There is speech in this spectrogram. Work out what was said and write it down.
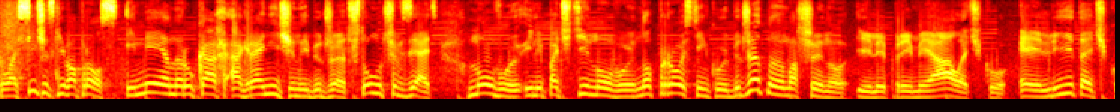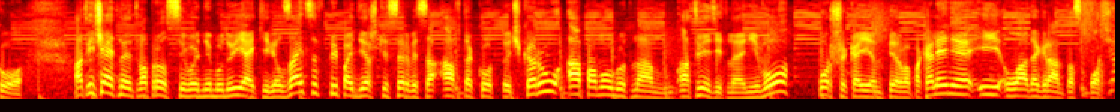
Классический вопрос. Имея на руках ограниченный бюджет, что лучше взять? Новую или почти новую, но простенькую бюджетную машину или премиалочку, элиточку? Отвечать на этот вопрос сегодня буду я, Кирилл Зайцев, при поддержке сервиса автокод.ру, а помогут нам ответить на него Porsche Cayenne первого поколения и Lada Granta Sport.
